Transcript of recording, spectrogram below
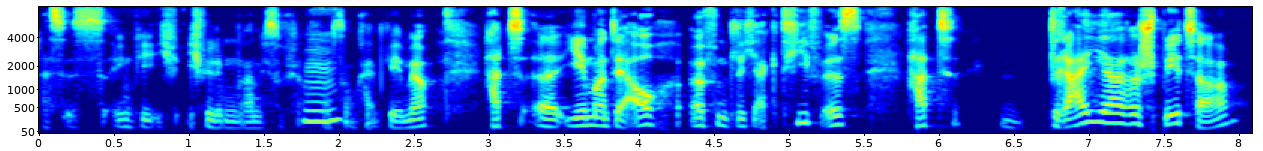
das ist irgendwie, ich, ich will dem gar nicht so viel Mhm. Aufmerksamkeit geben, ja, hat äh, jemand, der auch öffentlich aktiv ist, hat drei Jahre später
